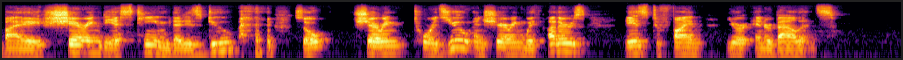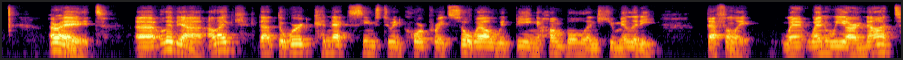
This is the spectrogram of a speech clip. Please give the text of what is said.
by sharing the esteem that is due. so sharing towards you and sharing with others is to find your inner balance. All right. Uh, Olivia, I like that the word connect seems to incorporate so well with being humble and humility. Definitely. When, when we are not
